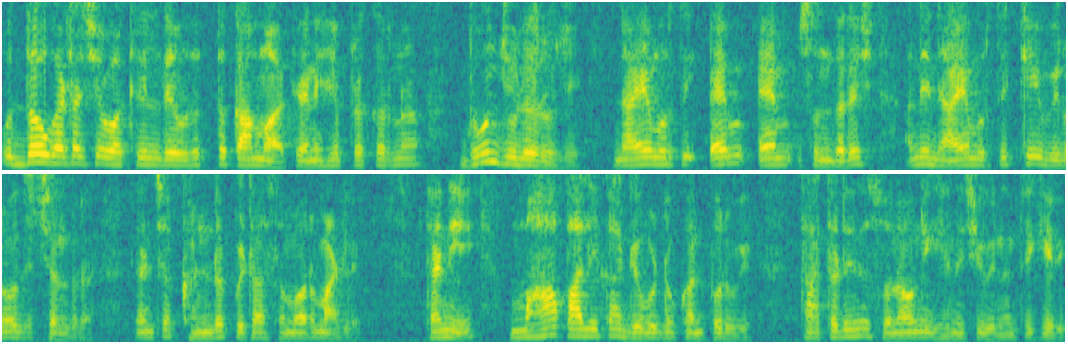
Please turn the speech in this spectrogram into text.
उद्धव गटाचे वकील देवदत्त कामत यांनी हे प्रकरण दोन जुलै रोजी न्यायमूर्ती एम एम सुंदरेश आणि न्यायमूर्ती के विनोद चंद्र यांच्या खंडपीठासमोर मांडले. त्यांनी महापालिका निवडणुकांपूर्वी तातडीने सुनावणी घेण्याची विनंती केली.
